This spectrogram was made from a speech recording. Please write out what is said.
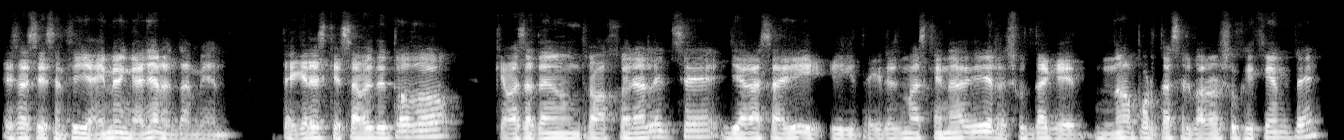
Es así de sencillo. A mí me engañaron también. Te crees que sabes de todo, que vas a tener un trabajo de la leche, llegas ahí y te crees más que nadie y resulta que no aportas el valor suficiente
